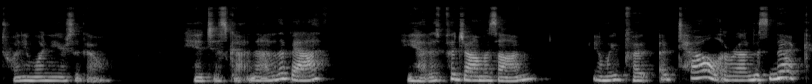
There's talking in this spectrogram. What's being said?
21 years ago. He had just gotten out of the bath. He had his pajamas on, and we put a towel around his neck.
